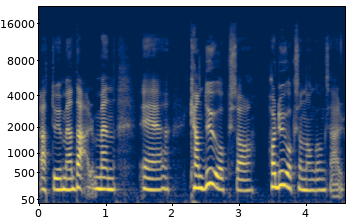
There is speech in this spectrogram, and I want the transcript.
att du är med där. Men eh, kan du också, har du också någon gång så här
